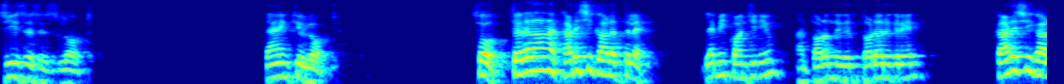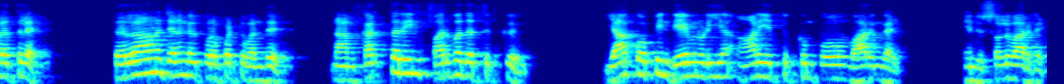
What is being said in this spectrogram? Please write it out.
Jesus is Lord. Thank you, Lord. So திரளான கடைசி காலத்துல லெமி கண்டினியூ நான் தொடர்ந்து தொடருகிறேன். கடைசி காலத்துல திரளான ஜனங்கள் புறப்பட்டு வந்து நாம் கர்த்தரின் பர்வதத்துக்கு யாக்கோப்பின் தேவனுடைய ஆலயத்துக்கும் போவோம் வாருங்கள் என்று சொல்லுவார்கள்.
